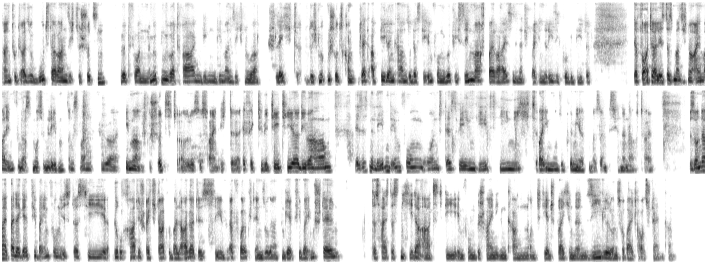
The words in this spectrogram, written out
Man tut also gut daran, sich zu schützen, wird von Mücken übertragen, gegen die man sich nur schlecht durch Mückenschutz komplett abgiegeln kann, sodass die Impfung wirklich Sinn macht bei Reisen in entsprechende Risikogebiete. Der Vorteil ist, dass man sich nur einmal impfen lassen muss im Leben. Dann ist man für immer geschützt. Also das ist eine echte Effektivität hier, die wir haben. Es ist eine Lebendimpfung und deswegen geht die nicht bei Immunsupprimierten. Das ist ein bisschen ein Nachteil. Besonderheit bei der Gelbfieberimpfung ist, dass sie bürokratisch recht stark überlagert ist. Sie erfolgt in sogenannten Gelbfieberimpfstellen. Das heißt, dass nicht jeder Arzt die Impfung bescheinigen kann und die entsprechenden Siegel und so weiter ausstellen kann.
